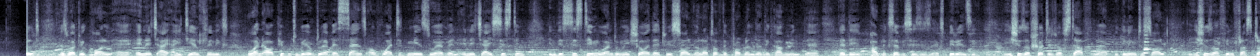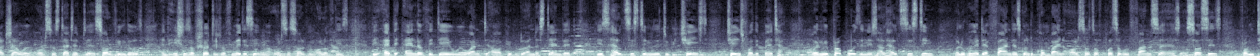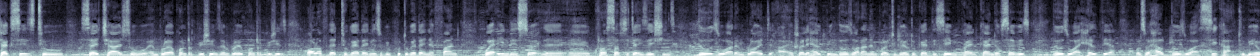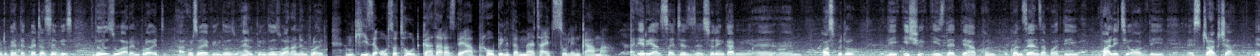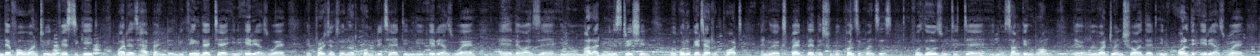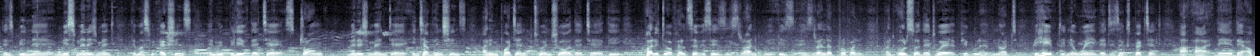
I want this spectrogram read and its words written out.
is what we call uh, NHI ideal clinics. We want our people to be able to have a sense of what it means to have an NHI system. In this system, we want to make sure that we solve a lot of the problems that the government, uh, that the public services is experiencing. The issues of shortage of staff, we are beginning to solve. The issues of infrastructure, we've also started uh, solving those. And the issues of shortage of medicine, we're also solving all of these. The, at the end of the day, we want our people to understand that this health system needs to be changed, changed for the better. When we propose the national health system, we're looking at a fund that's going to combine all sorts of possible funds uh, sources, from taxes to surcharge to employer contributions, employee contributions. All of that together needs to be put together in a fund wherein there's uh, uh, cross subsidizations. Those who are employed are actually helping those who are unemployed to be able to get the same kind, kind of service. Those who are healthier also help those who are sicker to be able to get the better service. Those who are employed are also having those helping those who are unemployed. Mkhize also told gatherers they are probing the matter at Sulenkama. Areas such as uh, uh, um, Hospital, the issue is that there are con- concerns about the quality of the uh, structure and therefore want to investigate what has happened. And we think that uh, in areas where the projects were not completed, in the areas where uh, there was uh, you know maladministration, we're going to get a report, and we expect that there should be consequences for those who did uh, you know something wrong. Uh, we want to ensure that in all the areas where there's been uh, mismanagement, there must be actions, and we believe that strong management uh, interventions are important to ensure that uh, the quality of health services is, run, is, is rendered properly, but also that where people have not behaved in a way that is expected, are, are, there, there are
